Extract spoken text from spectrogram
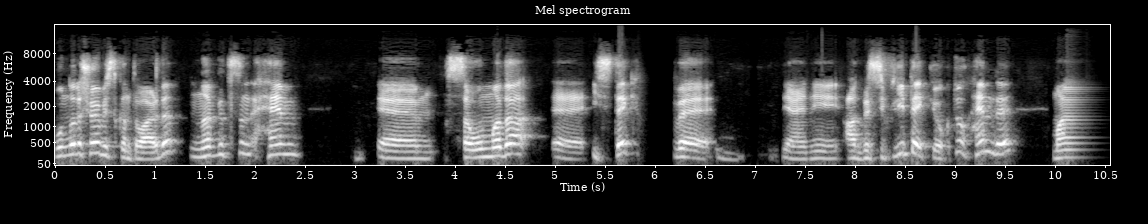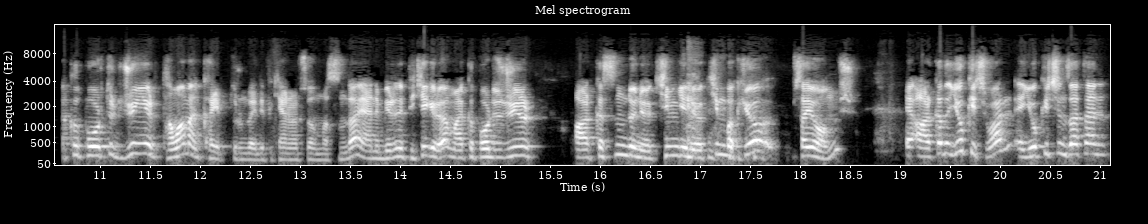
Bunda da şöyle bir sıkıntı vardı. Nuggets'ın hem e, savunmada e, istek ve yani agresifliği pek yoktu. Hem de Michael Porter Jr. tamamen kayıp durumdaydı pick and roll savunmasında. Yani birini pike giriyor. Michael Porter Jr. arkasını dönüyor. Kim geliyor, kim bakıyor sayı olmuş. E, arkada Jokic var. E, Jokic'in zaten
